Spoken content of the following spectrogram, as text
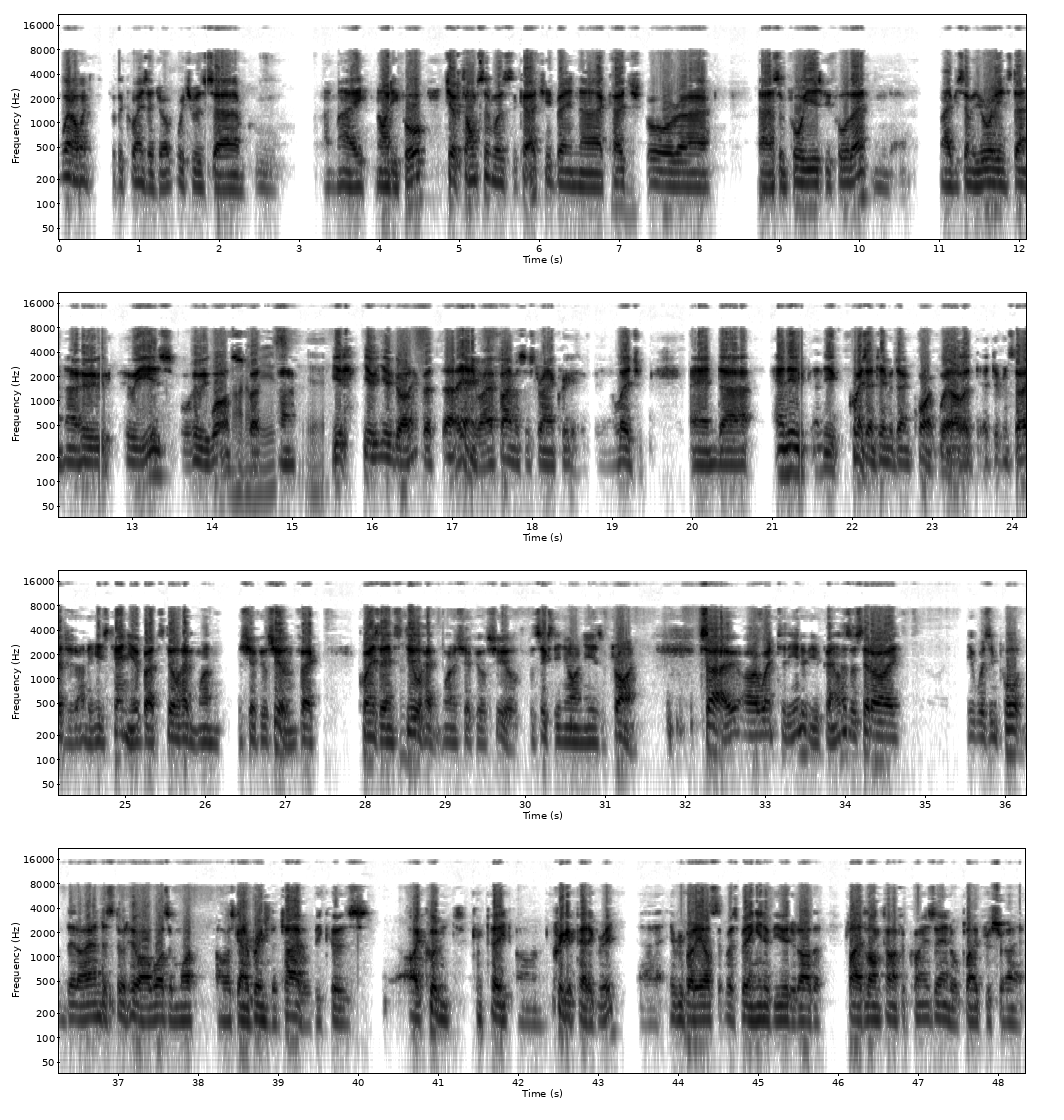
when I went for the Queensland job, which was uh, May '94, Jeff Thomson was the coach. He'd been uh, coach for uh, uh, some four years before that, and uh, maybe some of the audience don't know who, who he is or who he was. I know but he is. Uh, yeah. you, you you got him. But uh, anyway, a famous Australian cricketer, a legend, and uh, and the, and the Queensland team had done quite well at, at different stages under his tenure, but still hadn't won the Sheffield Shield. In fact, Queensland still hadn't won a Sheffield Shield for 69 years of trying. So I went to the interview panel. As I said, I it was important that I understood who I was and what I was going to bring to the table because I couldn't compete on cricket pedigree. Uh, everybody else that was being interviewed had either played a long time for Queensland or played for Australia.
